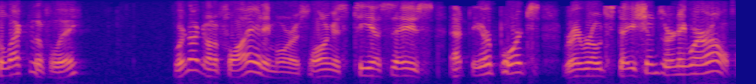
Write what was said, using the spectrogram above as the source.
collectively, we're not going to fly anymore as long as TSA's at the airports, railroad stations, or anywhere else.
